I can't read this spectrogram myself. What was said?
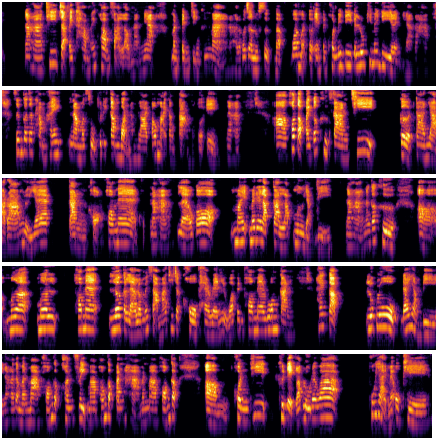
นะคะที่จะไปทำให้ความฝันเหล่านั้นเนี่ยมันเป็นจริงขึ้นมานะคะแล้วก็จะรู้สึกแบบว่าเหมือนตัวเองเป็นคนไม่ดีเป็นลูกที่ไม่ดีอะไรอย่างเงี้ยนะคะซึ่งก็จะทำให้นำมาสู่พฤติกรรมบ่อนทำลายเป้าหมายต่างๆ ของตัวเองนะคะข้อต่อไปก็คือการที่เกิดการหย่าร้างหรือแยกกันของพ่อแม่นะคะแล้วก็ไม่ไม่ได้รับการรับมืออย่างดีนะคะนั่นก็คือเอเมื่อเมื่อ พ่อแม่เลิกกันแล้วแล้วไม่สามารถที่จะ co-parent หรือว่าเป็นพ่อแม่ร่วมกัน ให้กับลูกๆได้อย่างดีนะคะ แต่มันมาพร้อมกับคอน FLICT มาพร้อมกับปัญหามันมาพร้อมกับคนที่คือเด็กรับรู้ได้ว่า ผู้ใหญ่ไม่โอเค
